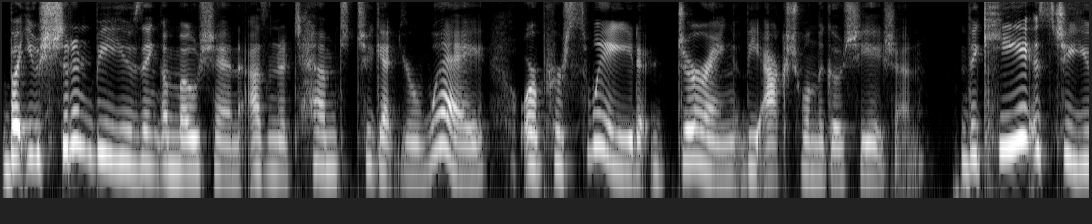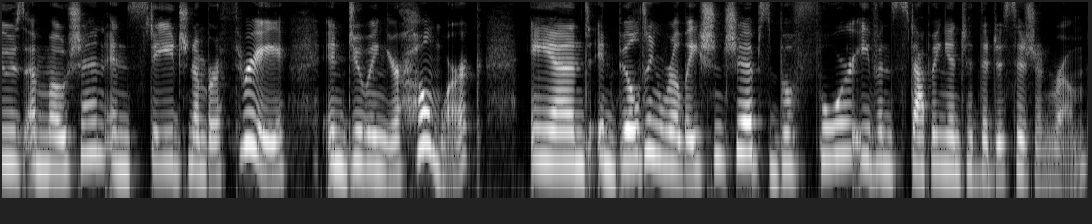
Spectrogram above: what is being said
But you shouldn't be using emotion as an attempt to get your way or persuade during the actual negotiation. The key is to use emotion in stage number three in doing your homework and in building relationships before even stepping into the decision room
